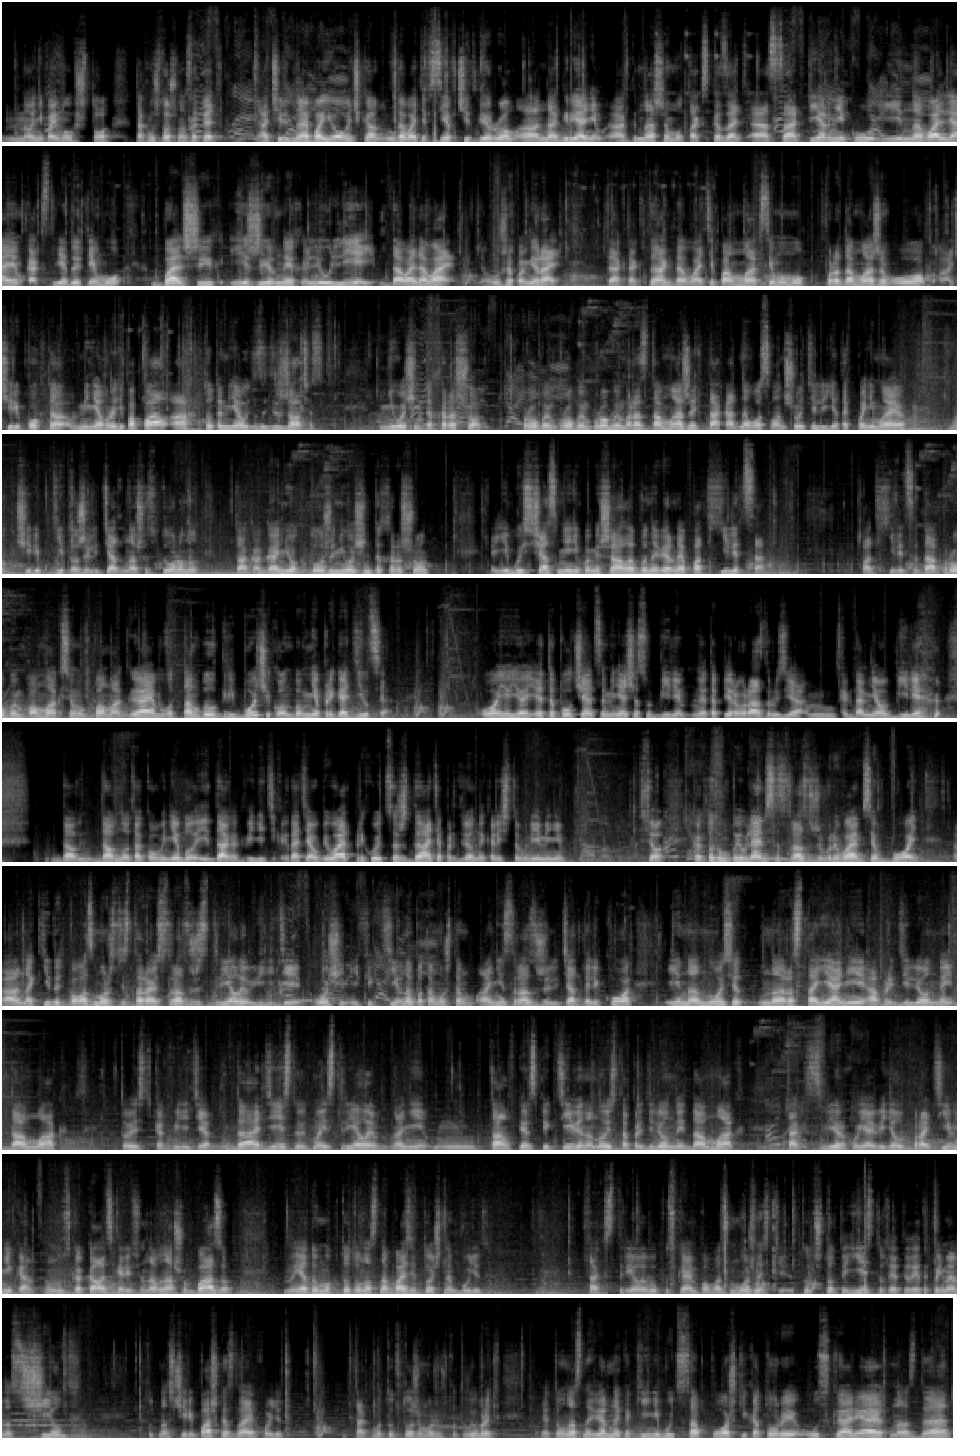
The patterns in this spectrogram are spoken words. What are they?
но не пойму, что. Так, ну что ж, у нас опять очередная боевочка. Давайте все вчетвером а, нагрянем а, к нашему, так сказать, а, сопернику и наваляем как следует ему больших и жирных люлей. Давай-давай, уже помирай. Так, так, так, давайте по максимуму продамажим. Оп, а черепок-то в меня вроде попал. Ах, кто-то меня задержал сейчас не очень-то хорошо. Пробуем, пробуем, пробуем. Раздамажить. Так, одного сваншотили, я так понимаю. Вот черепки тоже летят в нашу сторону. Так, огонек тоже не очень-то хорошо. И бы сейчас мне не помешало бы, наверное, подхилиться. Подхилиться, да. Пробуем по максимуму, помогаем. Вот там был грибочек, он бы мне пригодился. Ой-ой-ой, это получается меня сейчас убили. Это первый раз, друзья, когда меня убили. Дав давно такого не было. И да, как видите, когда тебя убивают, приходится ждать определенное количество времени. Все, как только мы появляемся, сразу же вырываемся в бой, а, накидывать по возможности стараюсь сразу же стрелы, видите, очень эффективно, потому что они сразу же летят далеко и наносят на расстоянии определенный дамаг. То есть, как видите, да, действуют мои стрелы, они там в перспективе наносят определенный дамаг. Так, сверху я видел противника, он ускакал, скорее всего, на нашу базу, но я думаю, кто-то у нас на базе точно будет. Так, стрелы выпускаем по возможности. Тут что-то есть. Тут, это, я так понимаю, у нас щилд. Тут у нас черепашка злая ходит. Так, мы тут тоже можем что-то выбрать. Это у нас, наверное, какие-нибудь сапожки, которые ускоряют нас, да?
